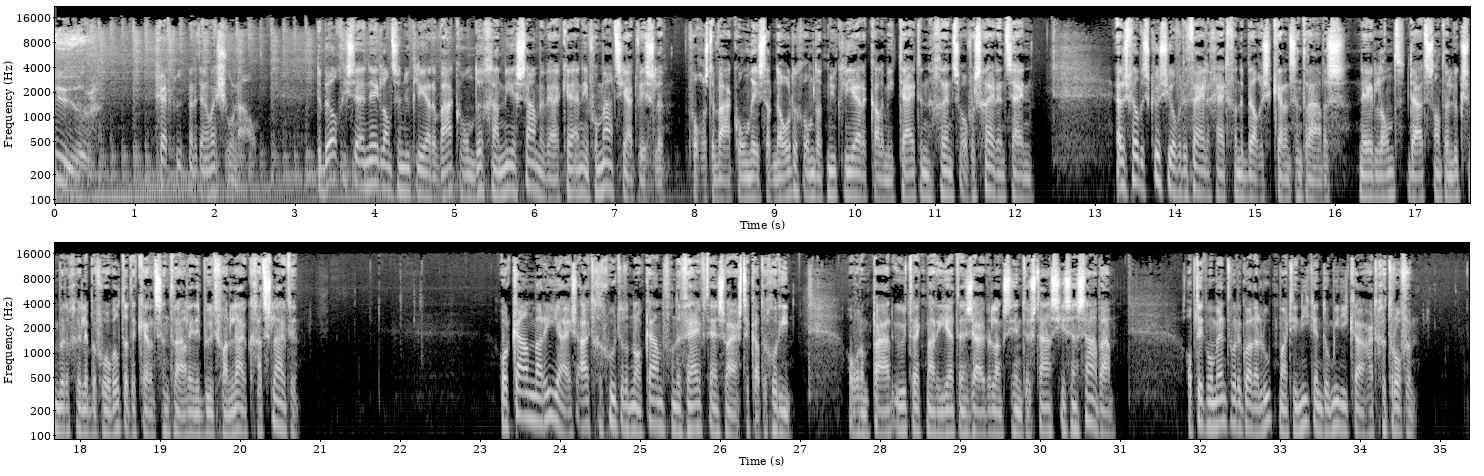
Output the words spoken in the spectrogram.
uur. Gert met het NOS Journaal. De Belgische en Nederlandse nucleaire waakhonden gaan meer samenwerken en informatie uitwisselen. Volgens de waakhonden is dat nodig omdat nucleaire calamiteiten grensoverschrijdend zijn. Er is veel discussie over de veiligheid van de Belgische kerncentrales. Nederland, Duitsland en Luxemburg willen bijvoorbeeld dat de kerncentrale in de buurt van Luik gaat sluiten. Orkaan Maria is uitgegroeid tot een orkaan van de vijfde en zwaarste categorie. Over een paar uur trekt Maria ten zuiden langs de Sint-Eustatius en Saba. Op dit moment worden Guadeloupe, Martinique en Dominica hard getroffen.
